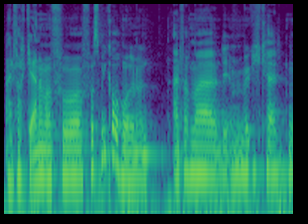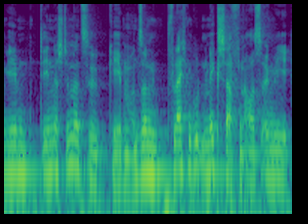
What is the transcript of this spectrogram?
einfach gerne mal vor, vors Mikro holen und einfach mal den Möglichkeiten geben, denen eine Stimme zu geben und so einen, vielleicht einen guten Mix schaffen aus irgendwie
